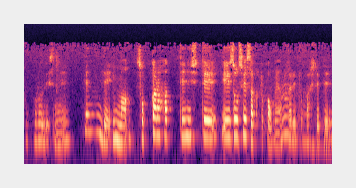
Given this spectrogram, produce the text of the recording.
ところですね。で、なんで今、そこから発展して映像制作とかもやったりとかしてて、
